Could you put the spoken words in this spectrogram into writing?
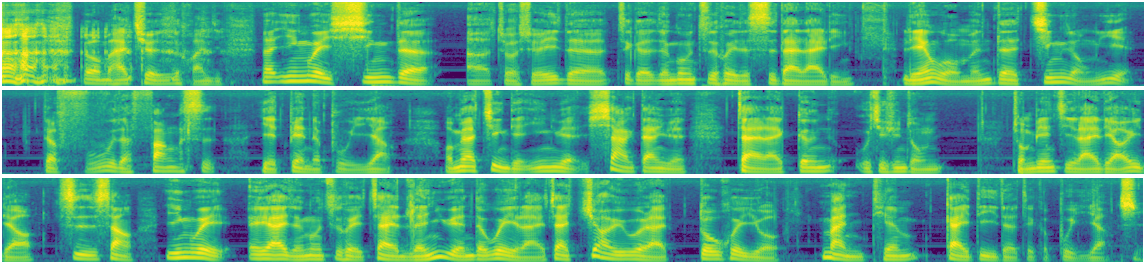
我们还确实是环境。那因为新的呃，所随的这个人工智慧的时代来临，连我们的金融业的服务的方式也变得不一样。我们要进点音乐，下个单元再来跟吴奇勋总总编辑来聊一聊。事实上，因为 AI 人工智慧在人员的未来，在教育未来都会有漫天盖地的这个不一样。是。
